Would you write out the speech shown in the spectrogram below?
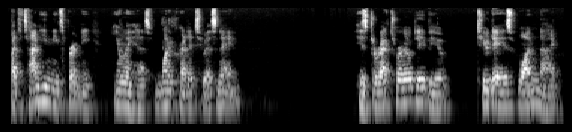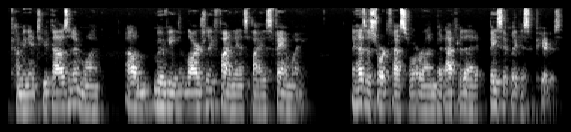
By the time he meets Brittany, he only has one credit to his name. His directorial debut, Two Days, One Night, coming in 2001, a movie largely financed by his family. It has a short festival run, but after that, it basically disappears.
